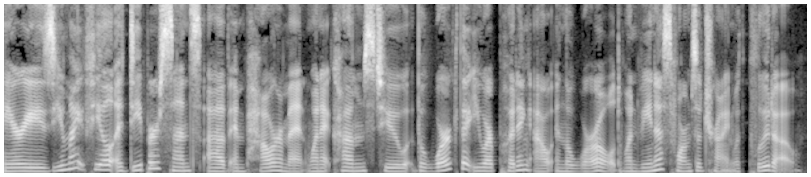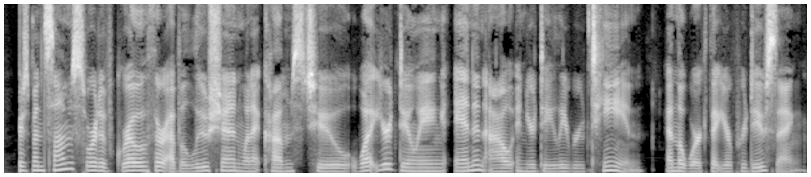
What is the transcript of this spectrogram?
Aries, you might feel a deeper sense of empowerment when it comes to the work that you are putting out in the world when Venus forms a trine with Pluto. There's been some sort of growth or evolution when it comes to what you're doing in and out in your daily routine and the work that you're producing.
